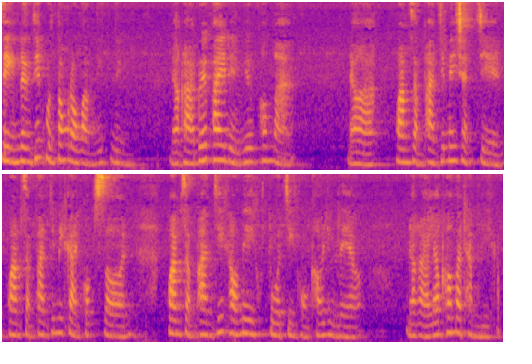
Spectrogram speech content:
สิ่งหนึ่งที่คุณต้องระวังนิดหนึ่งนะคะด้วยไพ่เดวิลเข้ามานะคะความสัมพันธ์ที่ไม่ชัดเจน ความสัมพันธ์ที่มีการคบซ้อน ความสัมพันธ์ที่เขามีตัวจริงของเขาอยู่แล้วนะคะแล้วเข้ามาทำดีกับ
